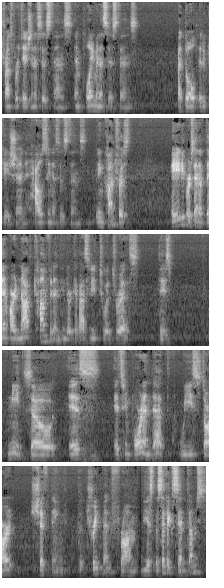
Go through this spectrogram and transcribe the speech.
transportation assistance, employment assistance, adult education, housing assistance. In contrast, 80% of them are not confident in their capacity to address these needs. So it's mm-hmm. it's important that we start shifting the treatment from the specific symptoms,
